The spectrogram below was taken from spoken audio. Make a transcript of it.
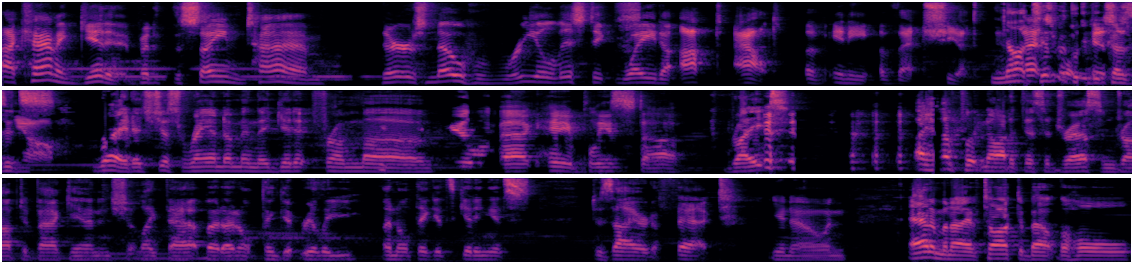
I kind of get it. But at the same time, there's no realistic way to opt out of any of that shit. Not That's typically because it's right. It's just random, and they get it from uh, back. Hey, please stop. right. I have put not at this address and dropped it back in and shit like that, but I don't think it really. I don't think it's getting its desired effect. You know, and Adam and I have talked about the whole.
